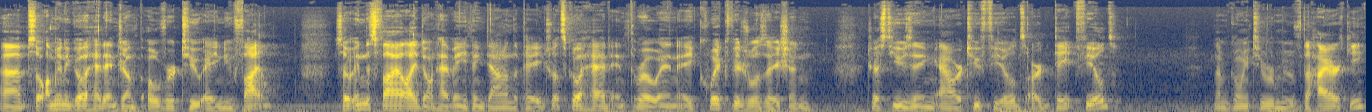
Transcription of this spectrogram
Um, so I'm going to go ahead and jump over to a new file. So in this file, I don't have anything down on the page. Let's go ahead and throw in a quick visualization just using our two fields, our date field. And I'm going to remove the hierarchy.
